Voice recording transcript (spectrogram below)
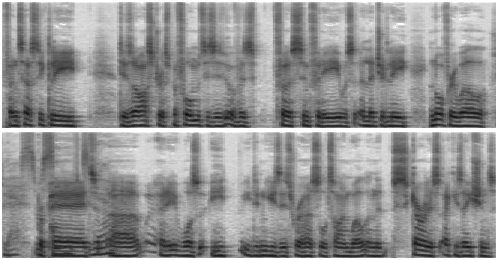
fantastically disastrous performances of his first symphony was allegedly not very well yes, prepared received, yeah. uh, and it was he he didn't use his rehearsal time well and the scurrilous accusations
